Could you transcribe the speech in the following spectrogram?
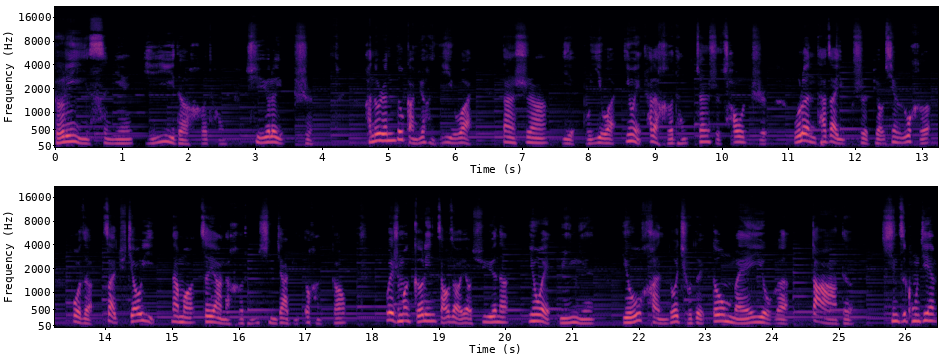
格林以四年一亿的合同续约了勇士，很多人都感觉很意外，但是啊也不意外，因为他的合同真是超值。无论他在勇士表现如何，或者再去交易，那么这样的合同性价比都很高。为什么格林早早要续约呢？因为明年有很多球队都没有了大的薪资空间，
